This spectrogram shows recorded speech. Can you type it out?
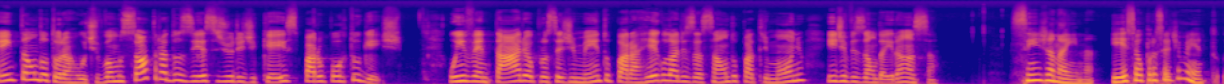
Então, doutora Ruth, vamos só traduzir esse juridiquês para o português. O inventário é o procedimento para a regularização do patrimônio e divisão da herança? Sim, Janaína, esse é o procedimento,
